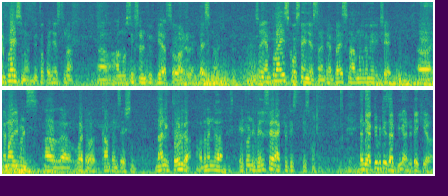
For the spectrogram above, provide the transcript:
employees ఉన్నారు మీతో పనిచేస్తున్న almost six hundred fifty years employees ఉన్నారు సో ఎంప్లాయీస్ కోసం ఏం చేస్తున్నారు అంటే ఎంప్లాయీస్ నార్మల్గా మీరు ఇచ్చే ఎమాలిమెంట్స్ ఆర్ వాట్ ఎవర్ కాంపెన్సేషన్ దానికి తోడుగా అదనంగా ఎటువంటి వెల్ఫేర్ యాక్టివిటీస్ తీసుకుంటారు And the activities that we undertake here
